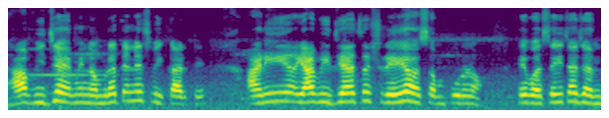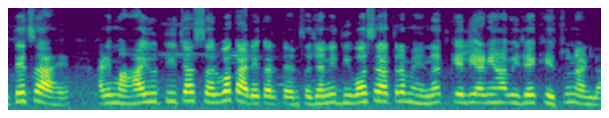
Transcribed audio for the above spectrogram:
हा विजय मी नम्रतेने स्वीकारते. आणि या विजयाचं श्रेय संपूर्ण हे वसईच्या जनतेचं आहे आणि महायुतीच्या सर्व कार्यकर्त्यांचं ज्यांनी दिवसरात्र मेहनत केली आणि हा विजय खेचून आणला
